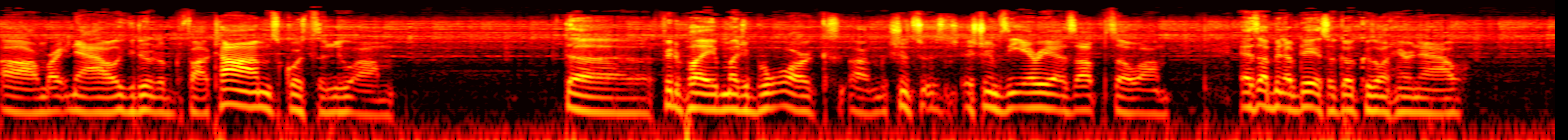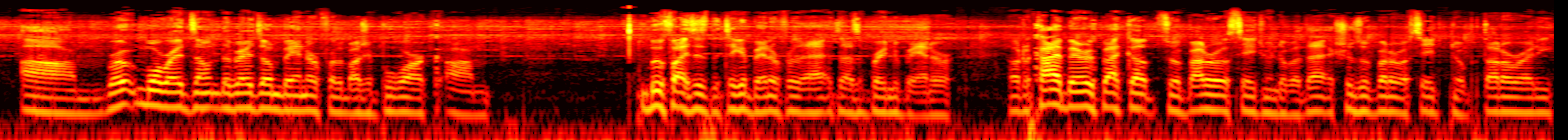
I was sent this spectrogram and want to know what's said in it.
Um, right now you can do it up to five times. Of course, the new um the free to play Majin Buu arc um, Extreme Z area is up, so um, as I've been updated, so Goku's on here now. Um, more red zone, the red zone banner for the arc. Um, Buu Fights is the ticket banner for that, so that's a brand new banner. Oh, the Kai banner is back up, so Battle Royale stage, we know about that. Extras of Battle Royale stage, we know about that already.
